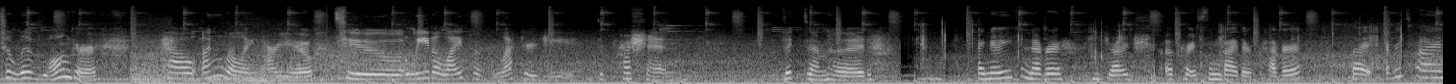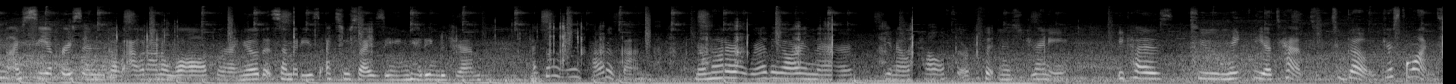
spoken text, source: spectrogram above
to live longer? How unwilling are you to lead a life of lethargy, depression, victimhood? I know you can never judge a person by their cover, but every time I see a person go out on a walk or I know that somebody's exercising, hitting the gym, I feel really proud of them. No matter where they are in their, you know, health or fitness journey. Because to make the attempt to go just once,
